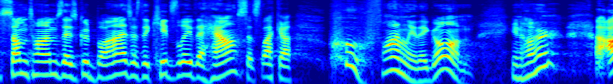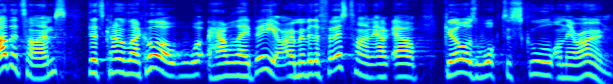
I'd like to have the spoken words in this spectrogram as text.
sometimes there's goodbyes as the kids leave the house. It's like a, whew, finally they're gone, you know? Uh, other times, that's kind of like, oh, what, how will they be? I remember the first time our, our girls walked to school on their own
